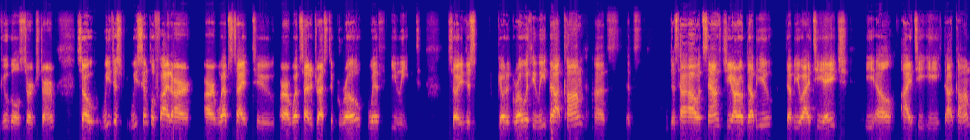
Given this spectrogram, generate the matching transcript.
Google search term. So we just we simplified our our website to or our website address to grow with elite. So you just go to growwithelite.com. Uh, it's, it's just how it sounds: G R O W W I T H E L I T E dot com,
